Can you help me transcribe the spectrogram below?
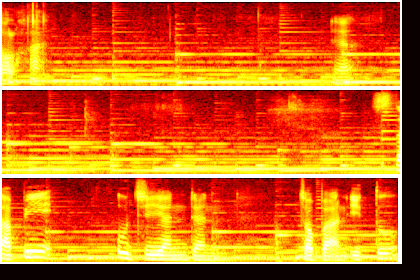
Tolha. Ya. Tapi ujian dan cobaan itu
